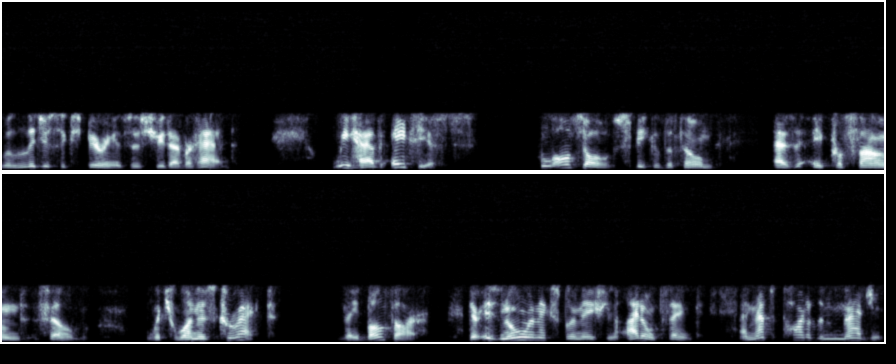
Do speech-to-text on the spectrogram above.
religious experiences she'd ever had. We have atheists who also speak of the film as a profound film. Which one is correct? They both are. There is no one explanation, I don't think. And that's part of the magic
